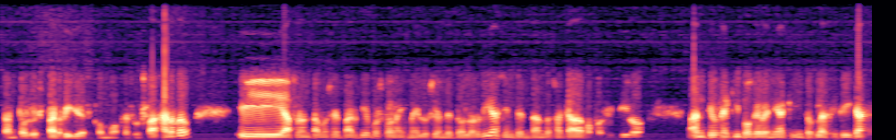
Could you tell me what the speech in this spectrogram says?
tanto Luis Pardillos como Jesús Fajardo, y afrontamos el partido pues con la misma ilusión de todos los días, intentando sacar algo positivo ante un equipo que venía quinto clasificado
